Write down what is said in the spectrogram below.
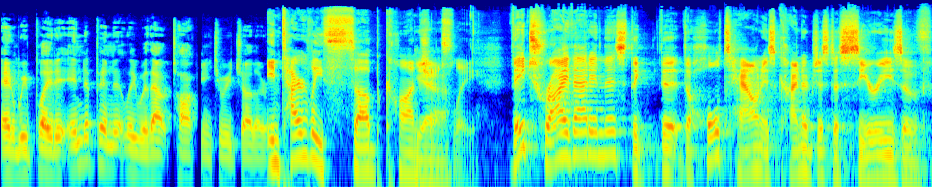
And we played it independently without talking to each other. Entirely subconsciously. they try that in this. The, the the whole town is kind of just a series of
